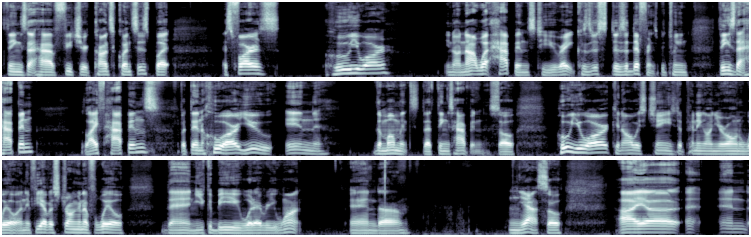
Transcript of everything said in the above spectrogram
things that have future consequences. But as far as who you are, you know, not what happens to you, right? Because there's there's a difference between things that happen, life happens, but then who are you in the moments that things happen? So who you are can always change depending on your own will. And if you have a strong enough will, then you could be whatever you want. And uh, yeah, so I uh, and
